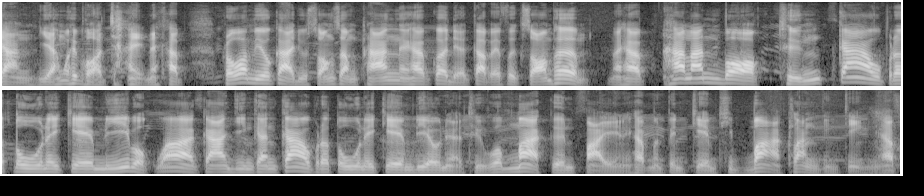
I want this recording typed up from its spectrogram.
ยังยังไม่พอใจนะครับ เพราะว่ามีโอกาสอยู่2อสาครั้งนะครับ ก็เดี๋ยวกลับไปฝึกซ้อมเพิ่มนะครับฮาลันบอกถึง 9 ประตูในเกมนี้บอกว่าการยิงกัน 9 ประตูในเกมเดียวเนี่ยถือว่ามากเกินไปนะครับมันเป็นเกมที่บ้าคลั่งจริง ๆ ครับ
